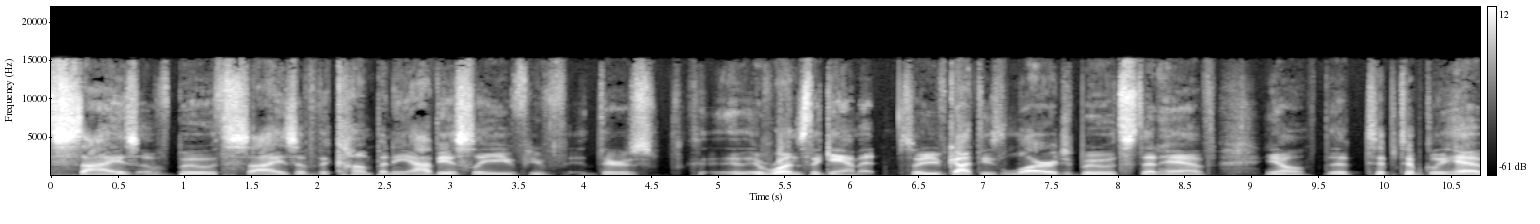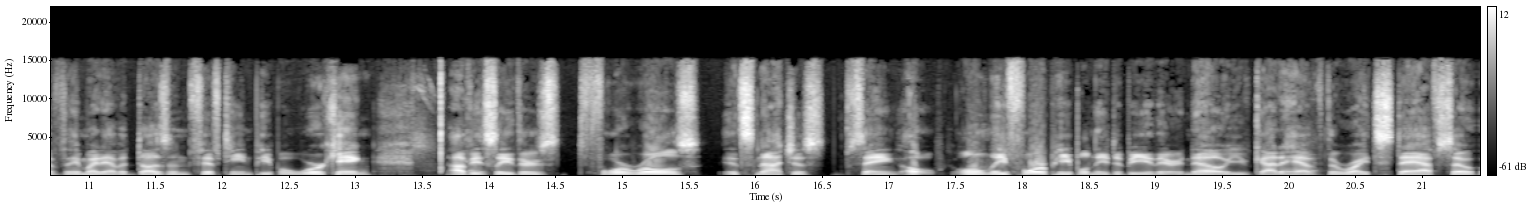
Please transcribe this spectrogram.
size of booth, size of the company. Obviously, you've, you've, there's it runs the gamut. So you've got these large booths that have, you know, the typically have they might have a dozen, fifteen people working. Obviously, there's four roles. It's not just saying, "Oh, only four people need to be there." No, you've got to have the right staff. So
